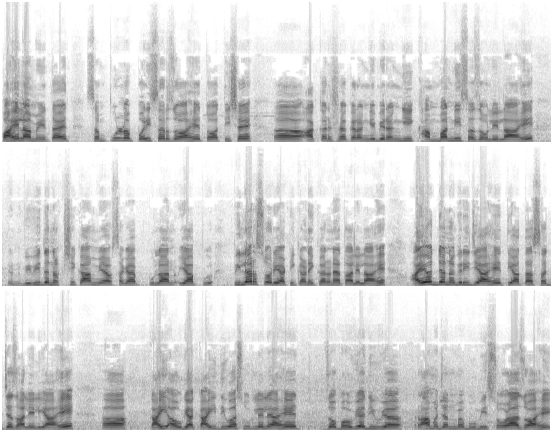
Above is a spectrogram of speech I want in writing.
पाहायला मिळत आहेत संपूर्ण परिसर जो आहे तो अतिशय आकर्षक रंगीबिरंगी खांबांनी सजवलेला आहे. विविध नक्षीकाम या सगळ्या पुलां या पु पिलर्सवर या ठिकाणी करण्यात आलेलं आहे. अयोध्या नगरी जी आहे ती आता सज्ज झालेली आहे. काही अवघ्या काही दिवस उरलेले आहेत. जो भव्य दिव्य रामजन्मभूमी सोहळा जो आहे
